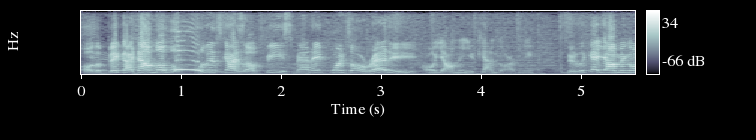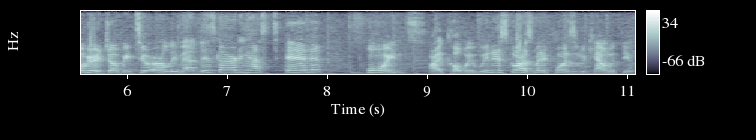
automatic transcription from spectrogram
Oh, the big guy down low. Whoa, this guy's a beast, man. Eight points already. Oh, Yao Ming, you can't guard me. Dude, look at Yao Ming over here jumping too early, man. This guy already has 10 points. All right, Kobe, we need to score as many points as we can with you.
